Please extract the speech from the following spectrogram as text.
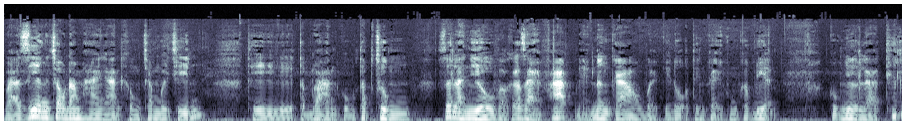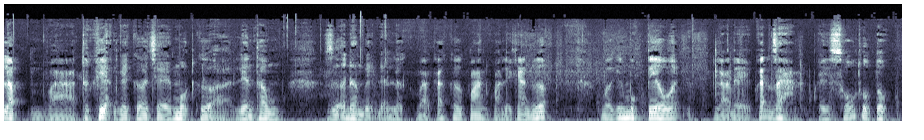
Và riêng trong năm 2019 thì tập đoàn cũng tập trung rất là nhiều vào các giải pháp để nâng cao về cái độ tin cậy cung cấp điện, cũng như là thiết lập và thực hiện cái cơ chế một cửa liên thông giữa đơn vị điện lực và các cơ quan quản lý nhà nước, với cái mục tiêu ấy là để cắt giảm cái số thủ tục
